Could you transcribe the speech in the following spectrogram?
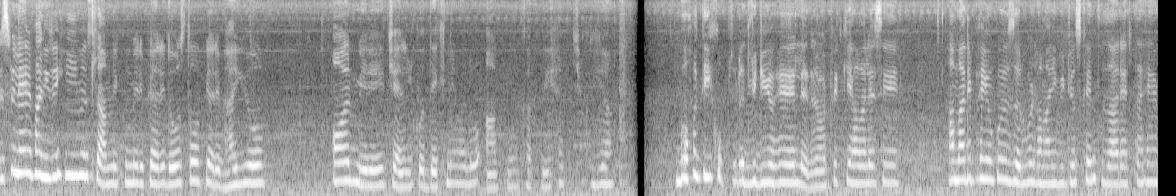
बिसमीम वालेकुम मेरे प्यारे दोस्तों, प्यारे भाइयों और मेरे चैनल को देखने वालों, आप लोगों का बेहद शुक्रिया। बहुत ही खूबसूरत वीडियो है लेदर आउटफिट के हवाले से। हमारे भाइयों को ज़रूर हमारी वीडियोस का इंतज़ार रहता है।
